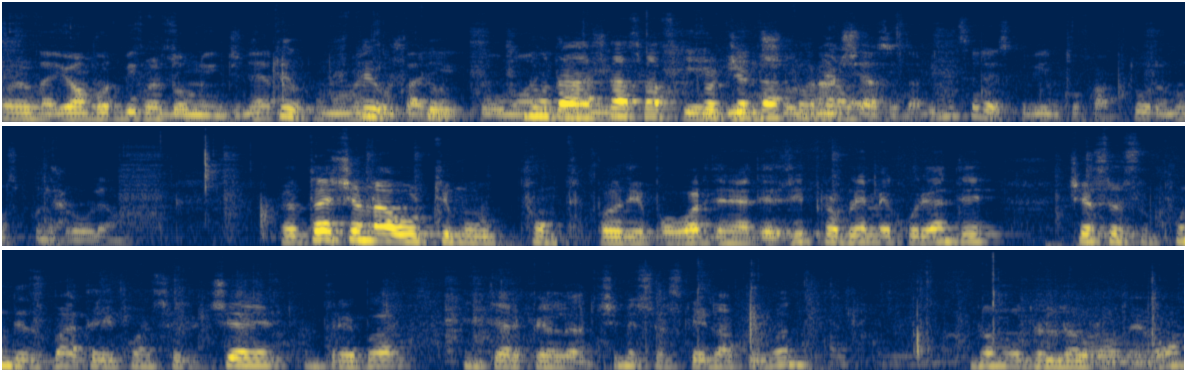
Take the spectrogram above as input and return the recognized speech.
uh, Dar eu am vorbit cu văzut. domnul inginer, Știu, în momentul știu, în care știu. omul Nu, are dar bani, așa s-a ei vin procedat și o totdeauna. branșează. Dar bineînțeles că vin cu factură, nu spune problema. Trecem la ultimul punct pe, de pe ordinea de zi, probleme curente, ce să supun dezbaterii Consiliului. Ce întrebări, interpelări? Cine se scrie la cuvânt? Domnul Dâlău Romeo.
